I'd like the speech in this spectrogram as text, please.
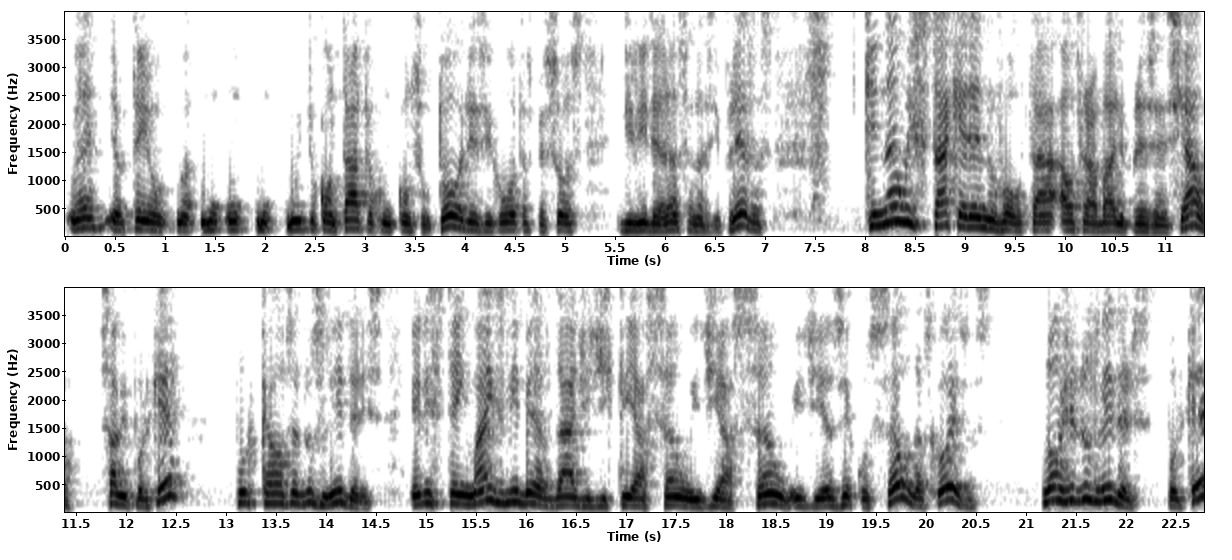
né? eu tenho uma, um, um, muito contato com consultores e com outras pessoas de liderança nas empresas, que não está querendo voltar ao trabalho presencial. Sabe por quê? Por causa dos líderes eles têm mais liberdade de criação e de ação e de execução das coisas longe dos líderes. Por quê?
